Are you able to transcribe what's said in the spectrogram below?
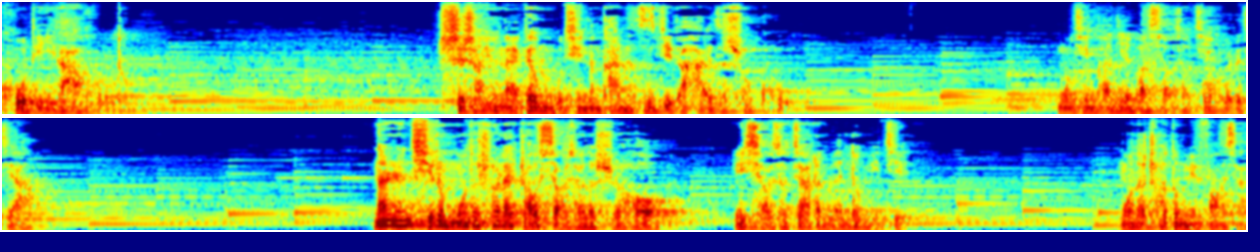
哭得一塌糊涂。世上有哪个母亲能看着自己的孩子受苦？母亲赶紧把小小接回了家。男人骑着摩托车来找小肖的时候，连小肖家的门都没进，摩托车都没放下。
